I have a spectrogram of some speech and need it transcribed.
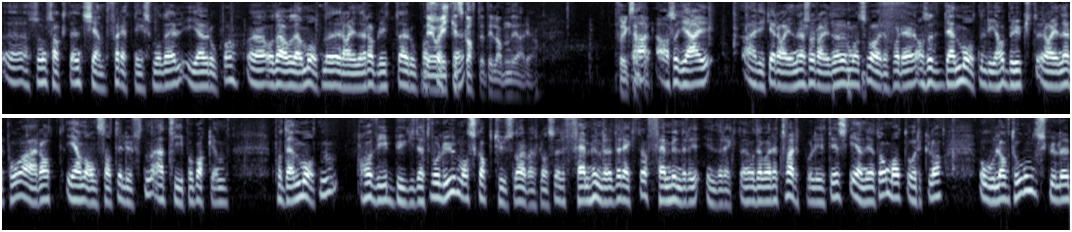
eh, som sagt en kjent forretningsmodell i Europa. Eh, og det er jo den måten Ryanair har blitt Europas Det å jo ikke skatte til landet de er i, ja. For eksempel. altså jeg er ikke Ryanair, så Ryanair må svare for det. Altså Den måten vi har brukt Ryanair på, er at én ansatt i luften er ti på bakken. På den måten har vi bygd et volum og skapt 1000 arbeidsplasser. 500 direkte og 500 indirekte. Og det var et tverrpolitisk enighet om at Orkla og Olav Thon skulle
